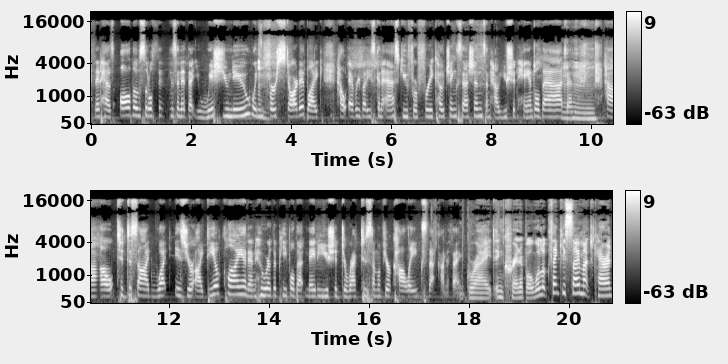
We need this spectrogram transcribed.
And it has all those little things in it that you wish you knew when you mm. first started, like like how everybody's going to ask you for free coaching sessions and how you should handle that mm-hmm. and how to decide what is your ideal client and who are the people that maybe you should direct to some of your colleagues, that kind of thing. Great, incredible. Well, look, thank you so much, Karen,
